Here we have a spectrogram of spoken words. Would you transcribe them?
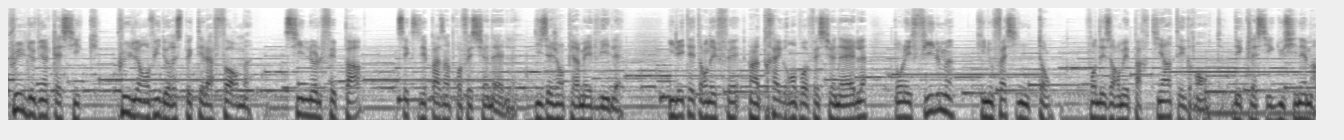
plus il devient classique, plus il a envie de respecter la forme. S'il ne le fait pas, c'est que ce n'est pas un professionnel, disait Jean-Pierre Melville. Il était en effet un très grand professionnel dont les films, qui nous fascinent tant, font désormais partie intégrante des classiques du cinéma.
